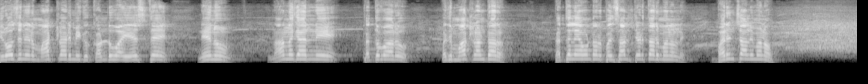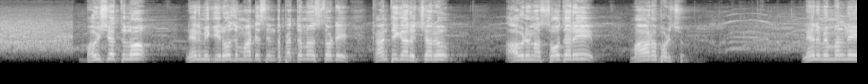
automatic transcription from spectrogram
ఈరోజు నేను మాట్లాడి మీకు కండువా వేస్తే నేను నాన్నగారిని పెద్దవారు పది మాటలు అంటారు. పెద్దలు ఏమంటారు? పదిసార్లు తిడతారు మనల్ని. భరించాలి మనం. భవిష్యత్తులో నేను మీకు ఈరోజు మాటిస్తే ఇంత పెద్ద మనసుతోటి కాంతి గారు ఇచ్చారు. ఆవిడ నా సోదరి మా ఆడపడుచు. నేను మిమ్మల్ని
